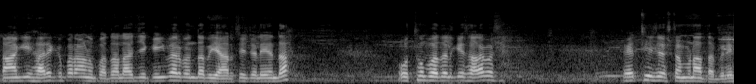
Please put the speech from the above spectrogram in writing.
ਤਾਂ ਕਿ ਹਰ ਇੱਕ ਭਰਾ ਨੂੰ ਪਤਾ ਲੱਗ ਜੇ ਕਈ ਵਾਰ ਬੰਦਾ ਬਾਜ਼ਾਰ 'ਚ ਚਲੇ ਜਾਂਦਾ। ਉੱਥੋਂ ਬਦਲ ਕੇ ਸਾਰਾ ਕੁਝ ਇੱਥੇ ਹੀ ਸਿਸਟਮ ਬਣਾਤਾ ਵੀਰੇ।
